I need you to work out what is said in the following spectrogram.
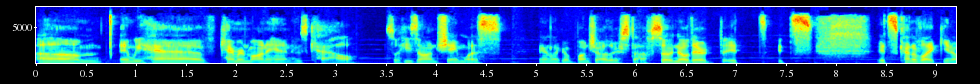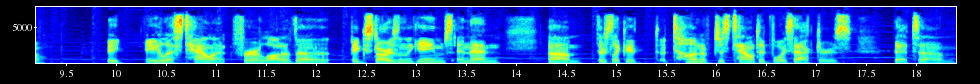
Um, and we have Cameron Monaghan, who's Cal, so he's on Shameless and like a bunch of other stuff. So no, they're it's it's it's kind of like you know big A-list talent for a lot of the big stars in the games, and then um, there's like a, a, ton of just talented voice actors that um,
